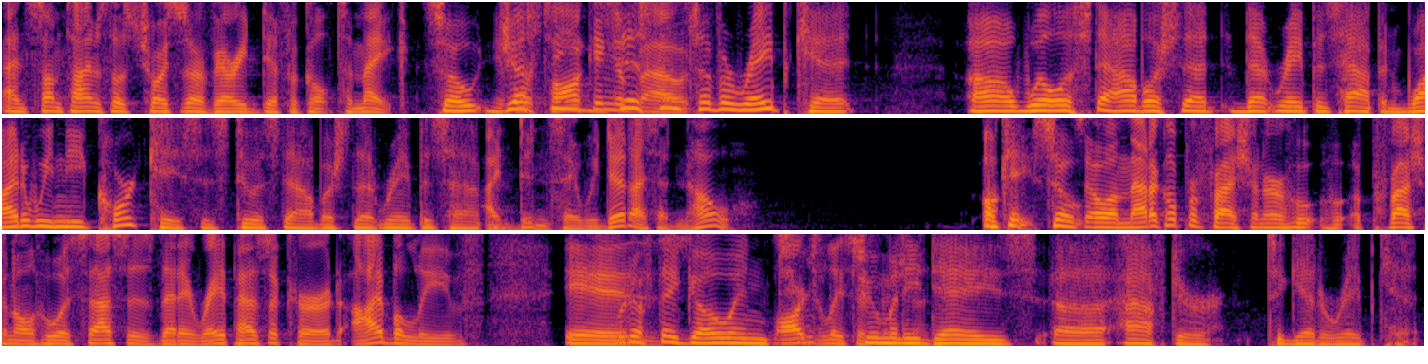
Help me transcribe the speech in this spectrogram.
and sometimes those choices are very difficult to make. so If just the existence of a rape kit. Uh, will establish that that rape has happened. Why do we need court cases to establish that rape has happened? I didn't say we did. I said no. okay, so, So a medical professional who, a professional who assesses that a rape has occurred, I believe, is what if they go in too, largely too many days uh, after to get a rape kit?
